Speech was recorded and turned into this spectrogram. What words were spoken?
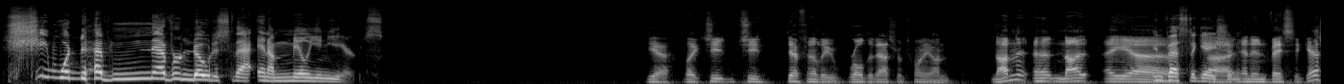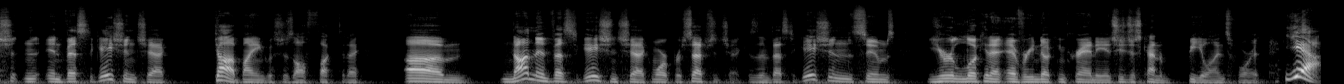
she would have never noticed that in a million years. Yeah, like she she definitely rolled a natural twenty on not an, uh, not a uh, Investigation. uh, an investigation investigation check. God, my English is all fucked today. Um, not an investigation check, more perception check, because the investigation assumes you're looking at every nook and cranny, and she just kind of beelines for it. Yeah.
